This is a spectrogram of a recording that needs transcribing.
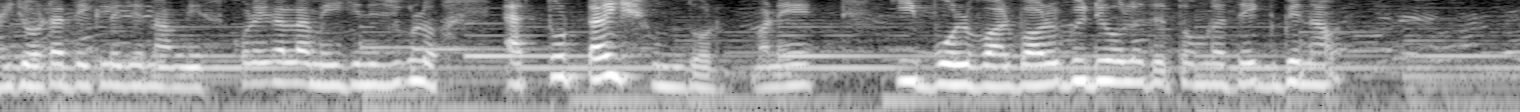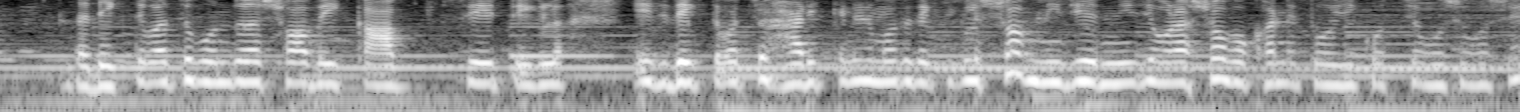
ভিডিওটা দেখলে যে না মিস করে গেলাম এই জিনিসগুলো। এতটাই সুন্দর। মানে কি বলব, আর বড় ভিডিও হলে তো তোমরা দেখবে না। তা দেখতে পাচ্ছ বন্ধুরা সব এই কাপ সেট এগুলো, এই যে দেখতে পাচ্ছ হারিকেনের মতো দেখতে গেলে সব নিজে নিজে ওরা সব ওখানে তৈরি করছে, বসে বসে।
